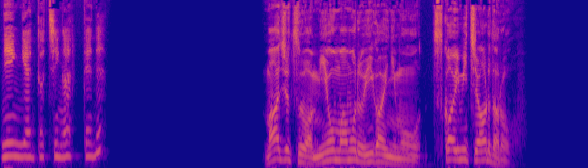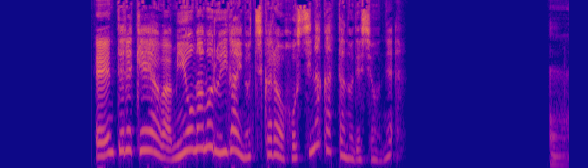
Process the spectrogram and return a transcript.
人間と違ってね。魔術は身を守る以外にも使い道あるだろう。エンテレケイアは身を守る以外の力を欲しなかったのでしょうね。うん、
